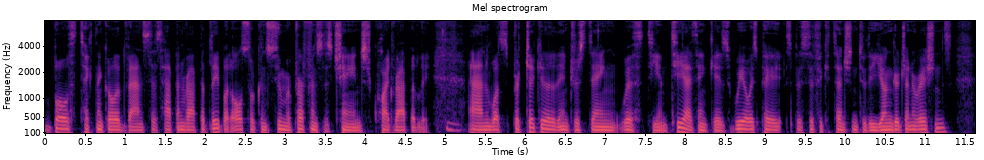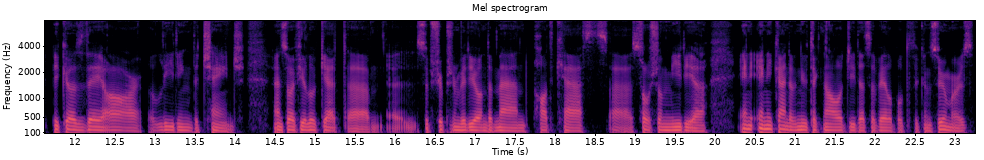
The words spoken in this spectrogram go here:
both technical advances happen rapidly, but also consumer preferences change quite rapidly. And what's particularly interesting with TMT, I think, is we always pay specific attention to the younger generations because they are leading the change. And so if you look at um, uh, subscription video on demand, podcasts, uh, social media, any, any kind of new technology that's available to the consumers,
